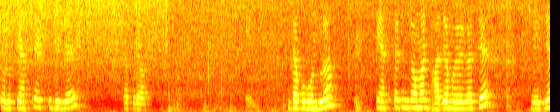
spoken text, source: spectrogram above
চলো পেঁয়াজটা একটু ভেজে যায় তারপরে আস। দেখো বন্ধুরা, পেঁয়াজটা কিন্তু আমার ভাজা হয়ে গেছে। এই যে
